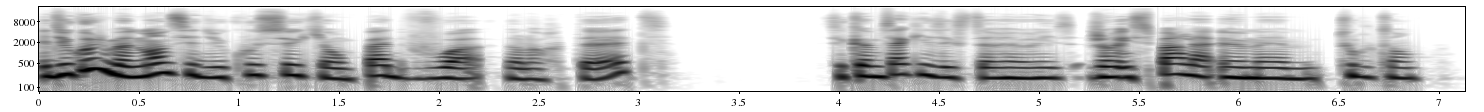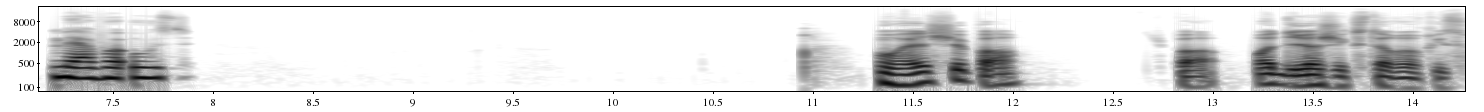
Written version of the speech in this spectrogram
Et du coup, je me demande si du coup ceux qui ont pas de voix dans leur tête C'est comme ça qu'ils extériorisent. Genre, ils se parlent à eux-mêmes tout le temps, mais à voix haute. Ouais, je sais pas, je sais pas. Moi déjà, j'extériorise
